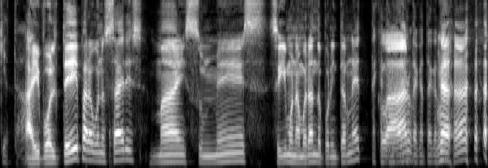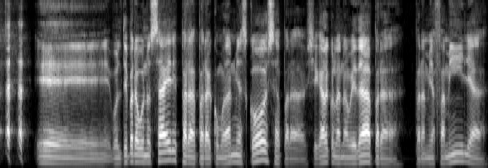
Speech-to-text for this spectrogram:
Que tal? Ahí volteé para Buenos Aires, más un mes, seguimos enamorando por internet. Taca, Claro. taca, taca. Eh, volteé para Buenos Aires para, para acomodar mis cosas, para llegar con la novedad para, para mi familia.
